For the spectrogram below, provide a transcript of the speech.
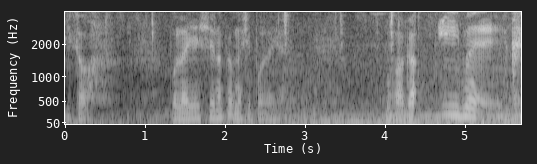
I co? Poleje się? Na pewno się poleje. Uwaga. I myk.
